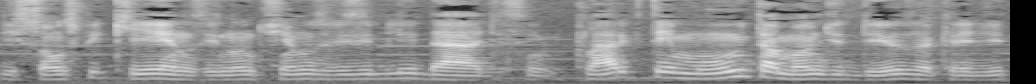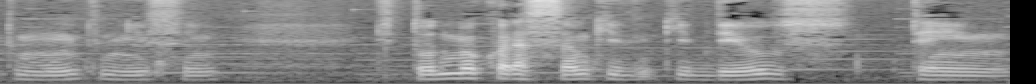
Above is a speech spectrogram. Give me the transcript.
e somos pequenos e não tínhamos visibilidade, assim. Claro que tem muita mão de Deus, eu acredito muito nisso, sim. De todo o meu coração que, que Deus tem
